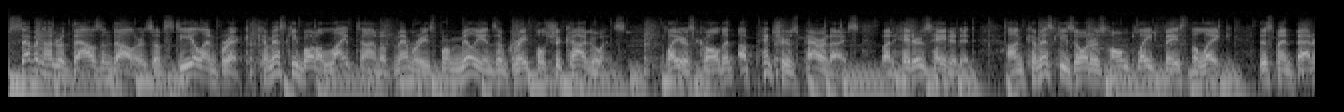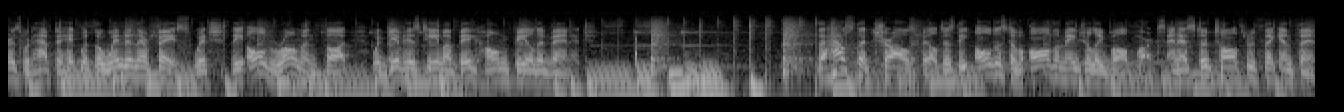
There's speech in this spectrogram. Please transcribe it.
$700,000 of steel and brick, Comiskey bought a lifetime of memories for millions of grateful Chicagoans. Players called it a pitcher's paradise, but hitters hated it. On Comiskey's orders, home plate faced the lake. This meant batters would have to hit with the wind in their face, which the old Roman thought would give his team a big home field advantage. The house that Charles built is the oldest of all the Major League ballparks and has stood tall through thick and thin.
